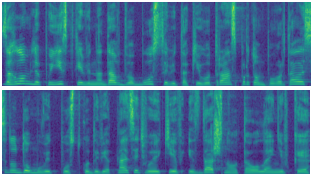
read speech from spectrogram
Загалом для поїздки він надав два буси. Відтак його транспортом поверталися додому відпустку 19 вояків із Дачного та Оленівки.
